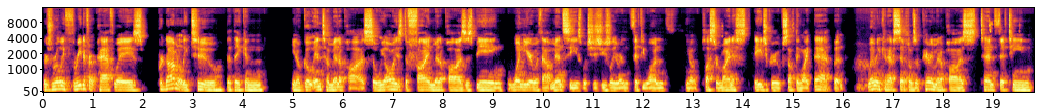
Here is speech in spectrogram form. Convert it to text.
There's really three different pathways, predominantly two, that they can you know, go into menopause. So we always define menopause as being one year without menses, which is usually around 51, you know, plus or minus age group, something like that. But women can have symptoms of perimenopause 10, 15,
